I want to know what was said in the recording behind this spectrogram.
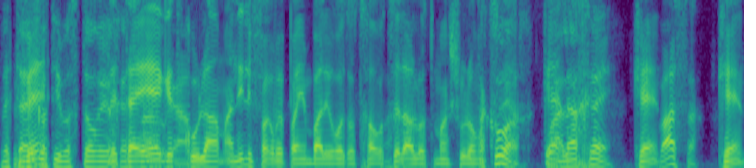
לתייג ו- אותי בסטורי אחרי לתייג סל את גם. כולם, אני לפעמים הרבה פעמים בא לראות אותך, רוצה נכון. להעלות משהו, תקוע. לא מצליח. כן, מעלה אחרי. כן. באסה. כן.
